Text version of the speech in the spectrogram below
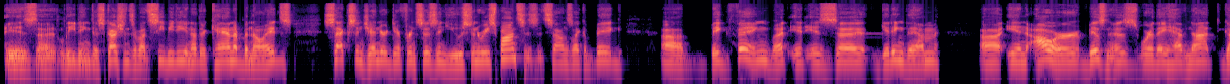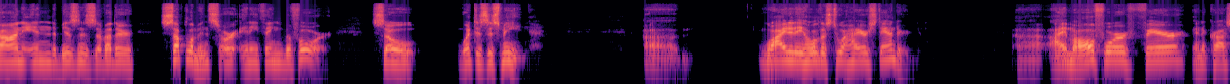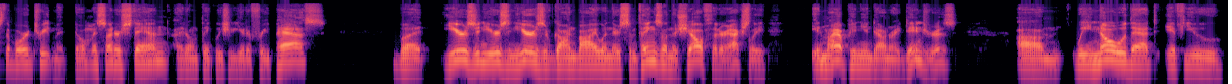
is uh, leading discussions about CBD and other cannabinoids, sex and gender differences in use and responses. It sounds like a big, uh, big thing, but it is uh, getting them uh, in our business where they have not gone in the business of other supplements or anything before. So, what does this mean? Uh, why do they hold us to a higher standard? Uh, I'm all for fair and across the board treatment. Don't misunderstand. I don't think we should get a free pass. But years and years and years have gone by when there's some things on the shelf that are actually, in my opinion, downright dangerous. Um, we know that if you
